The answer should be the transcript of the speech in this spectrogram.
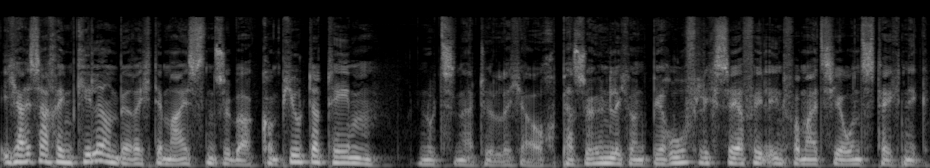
Ich heiße Achim Killer und berichte meistens über Computerthemen, nutze natürlich auch persönlich und beruflich sehr viel Informationstechnik,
